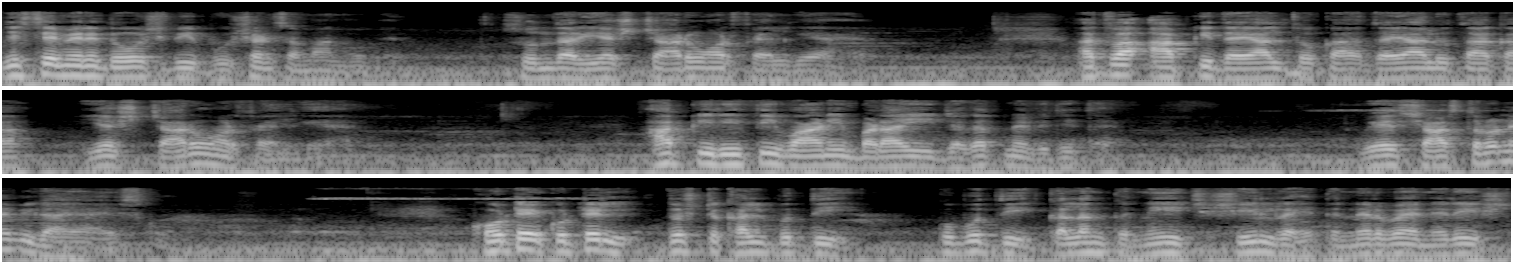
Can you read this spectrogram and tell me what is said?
जिससे मेरे दोष भी भूषण समान हो गए। सुंदर यश चारों ओर फैल गया है। अथवा आपकी दयालुता का दयालुता का यश चारों ओर फैल गया है। आपकी रीति वाणी बड़ाई जगत में विदित है। वेद शास्त्रों ने भी गाया है इसको। खोटे कुटिल, दुष्ट खल बुद्धि, कुबुद्धि, कलंक, नीच, शील रहित, निर्भय, निरीश।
